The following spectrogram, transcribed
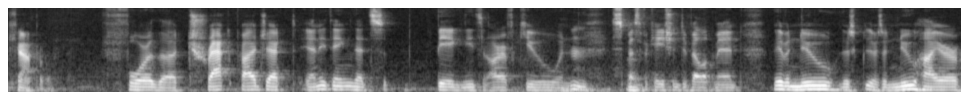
capital. For the track project, anything that's big needs an RFQ and specification development. They have a new, there's, there's a new hire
